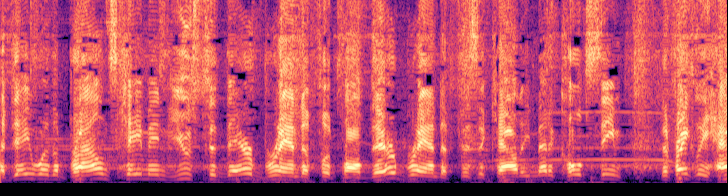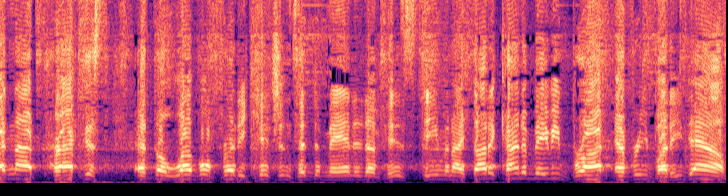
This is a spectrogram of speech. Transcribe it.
a day where the Browns came in used to their brand of football, their brand of physicality. Met a Colts team that frankly had not practiced at the level Freddie Kitchens had demanded of his team, and I thought it kind of maybe brought everybody down.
